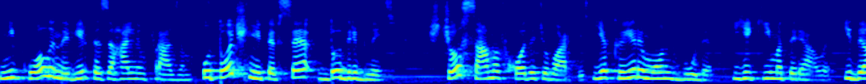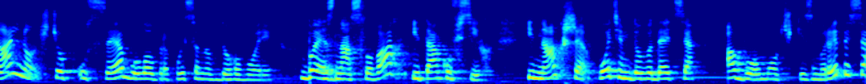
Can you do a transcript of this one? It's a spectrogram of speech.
Ніколи не вірте загальним фразам. Уточнюйте все до дрібниць, що саме входить у вартість, який ремонт буде, які матеріали. Ідеально, щоб усе було прописано в договорі, без на словах і так у всіх. Інакше потім доведеться або мовчки змиритися,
